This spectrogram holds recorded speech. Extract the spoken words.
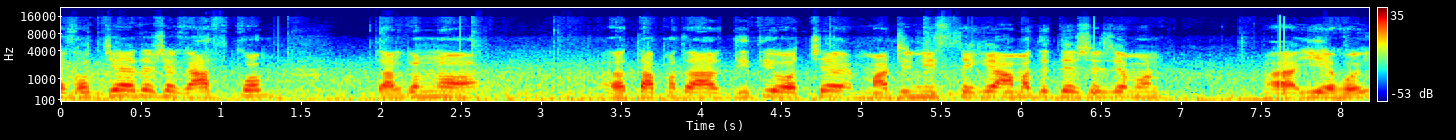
এক হচ্ছে এদেশে গাছ কম, যার জন্য তাপমাত্রা আর দ্বিতীয় হচ্ছে মাটির নিচ থেকে আমাদের দেশে যেমন ইয়ে হয়,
